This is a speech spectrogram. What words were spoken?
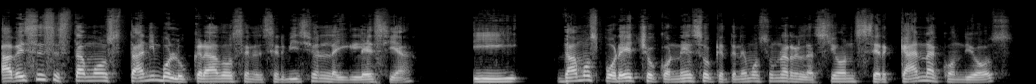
a veces estamos tan involucrados en el servicio en la iglesia y damos por hecho con eso que tenemos una relación cercana con Dios,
